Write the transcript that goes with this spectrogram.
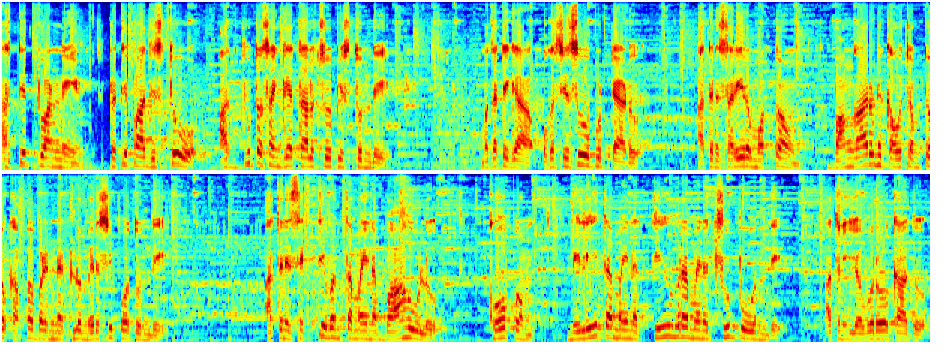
అస్తిత్వాన్ని ప్రతిపాదిస్తూ అద్భుత సంకేతాలు చూపిస్తుంది. మొదటిగా ఒక శిశువు పుట్టాడు. అతని శరీరం మొత్తం బంగారుని కవచంతో కప్పబడినట్లు మెరిసిపోతుంది. అతని శక్తివంతమైన బాహువులు. కోపం మిళితమైన తీవ్రమైన చూపు ఉంది. అతను ఎవరో కాదు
